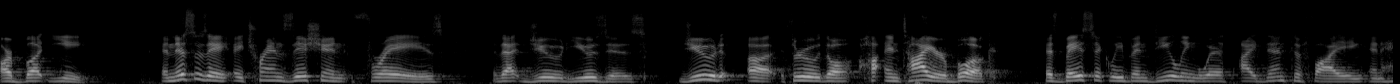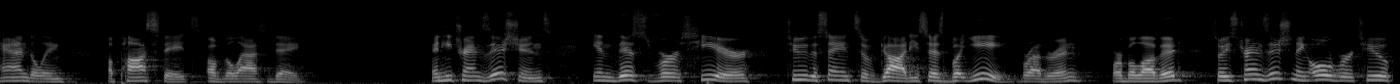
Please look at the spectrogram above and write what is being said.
are but ye. And this is a, a transition phrase that Jude uses Jude, uh, through the entire book, has basically been dealing with identifying and handling apostates of the last day. And he transitions in this verse here to the saints of God. He says, But ye, brethren, or beloved. So he's transitioning over to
